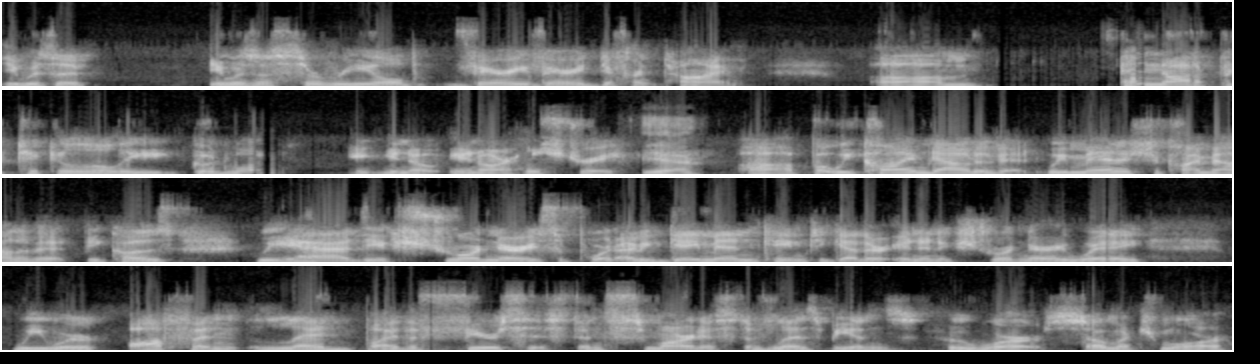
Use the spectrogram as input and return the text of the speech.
It was a it was a surreal, very, very different time. Um, and not a particularly good one you know, in our history. Yeah. Uh, but we climbed out of it. We managed to climb out of it because we had the extraordinary support. I mean, gay men came together in an extraordinary way. We were often led by the fiercest and smartest of lesbians who were so much more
